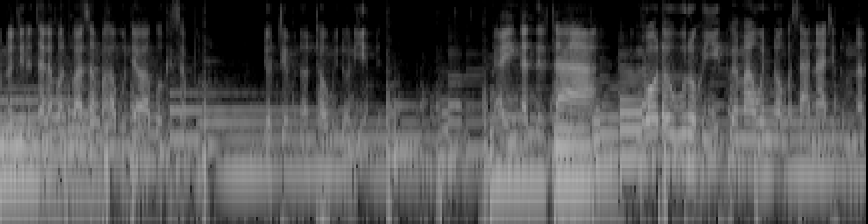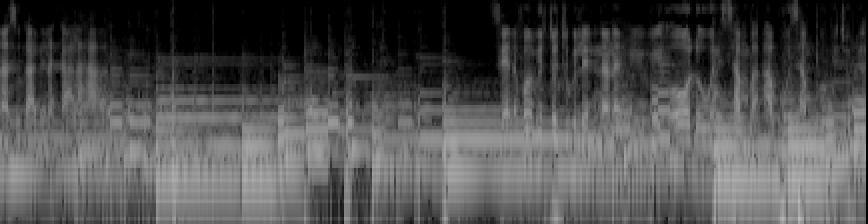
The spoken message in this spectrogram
o noddini téléphone ba samba abou ndewa ɓokki sabbudu. Jottimi ɗon tawmi ɗon yiɗɓe. Eyi gandirta ngoɗo wuuro ko yiɗɓe ma woni ɗon ko sa naati ɗum nana sukaɓe ne kaala haala seeɗa fof wirto cukalel nanami wi oɗo woni samba abou sampoɓe joga.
